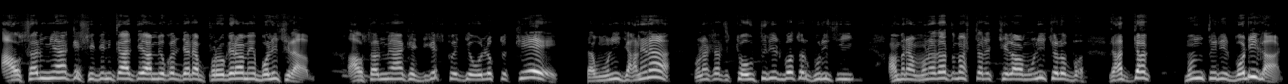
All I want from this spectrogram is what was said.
আহসান মিয়াকে সেদিন কালকে আমি ওখানে যেটা প্রোগ্রামে বলেছিলাম আহসান মিয়াকে জিজ্ঞেস করি যে ওই লোকটা কে? তা উনি জানে না। ওনার সাথে চৌত্রিশ বছর ঘুরেছি। আমরা মনাদাত মাস্টারের ছিলাম উনি ছিল রাজ্জাক মন্ত্রীর বডিগার্ড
